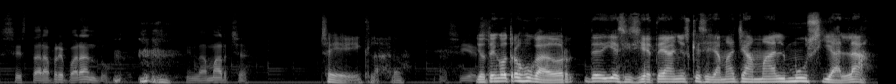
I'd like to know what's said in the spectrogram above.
se estará preparando en la marcha. Sí, claro. Yo tengo otro jugador de 17 años que se llama Jamal Musiala.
